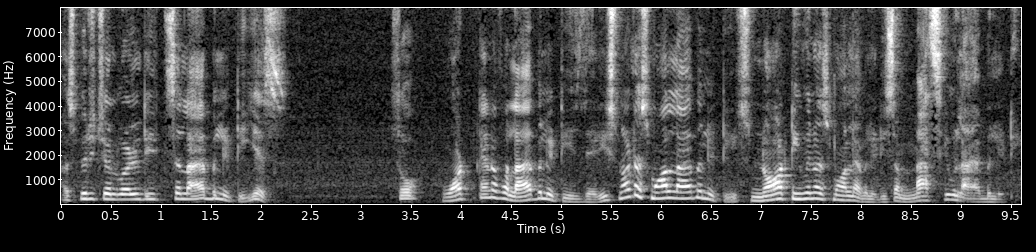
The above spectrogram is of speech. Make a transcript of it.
A spiritual world it's a liability, yes. So what kind of a liability is there? It's not a small liability, it's not even a small liability, it's a massive liability.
